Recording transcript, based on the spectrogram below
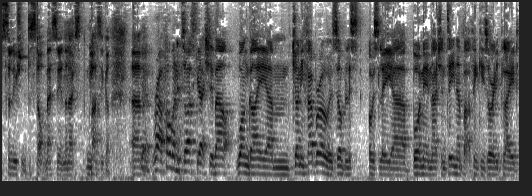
solution to stop Messi in the next Clasico. Um, Ralph, I wanted to ask you actually about one guy, um, Johnny Fabbro, who's obviously, obviously uh, born in Argentina, but I think he's already played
